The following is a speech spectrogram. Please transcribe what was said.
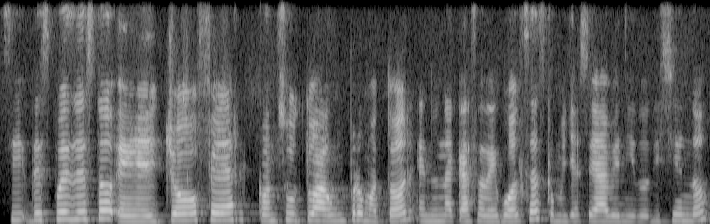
Sí, después de esto, eh, yo, Fer, consulto a un promotor en una casa de bolsas, como ya se ha venido diciendo,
